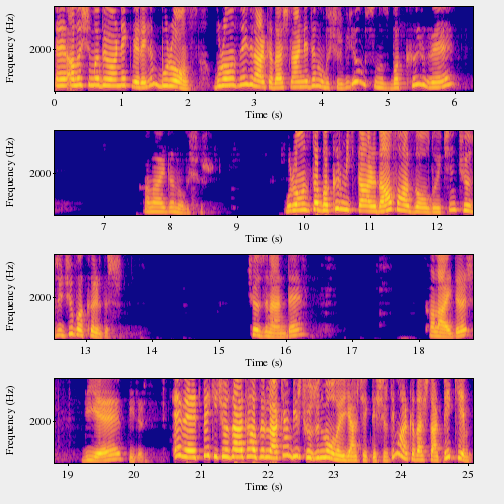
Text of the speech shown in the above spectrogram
E, alaşıma bir örnek verelim. Bronz. Bronz nedir arkadaşlar? Neden oluşur biliyor musunuz? Bakır ve kalaydan oluşur. Bronzda bakır miktarı daha fazla olduğu için çözücü bakırdır. Çözünen de kalaydır diyebiliriz. Evet peki çözelti hazırlarken bir çözünme olayı gerçekleşir değil mi arkadaşlar? Peki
